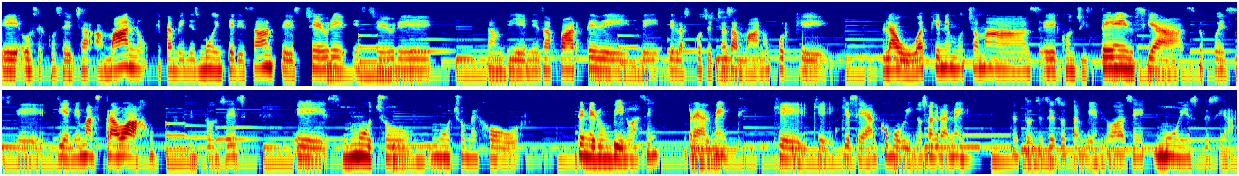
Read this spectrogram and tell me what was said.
eh, o se cosecha a mano, que también es muy interesante, es chévere, es chévere también esa parte de, de, de las cosechas a mano porque la uva tiene mucha más eh, consistencia, pues eh, tiene más trabajo, entonces es mucho, mucho mejor tener un vino así, realmente, que, que, sean como vinos a granel. Entonces eso también lo hace muy especial,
